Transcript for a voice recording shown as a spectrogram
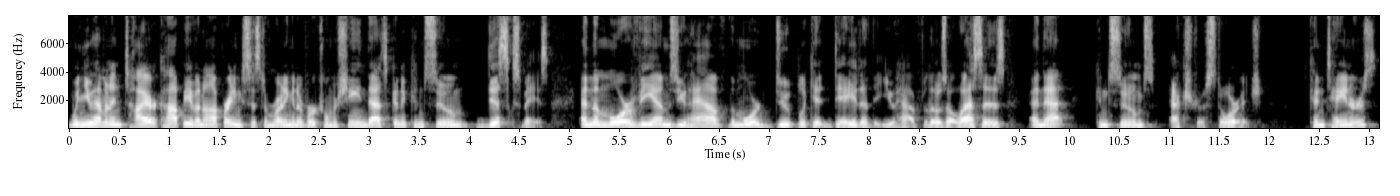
When you have an entire copy of an operating system running in a virtual machine, that's going to consume disk space. And the more VMs you have, the more duplicate data that you have for those OSs, and that consumes extra storage. Containers,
